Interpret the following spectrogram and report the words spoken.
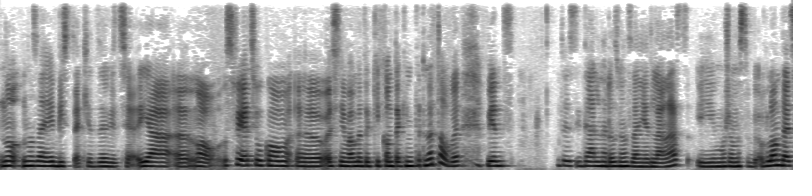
No, no zajebiste, kiedy wiecie, ja e, no, z przyjaciółką e, właśnie mamy taki kontakt internetowy, więc to jest idealne rozwiązanie dla nas i możemy sobie oglądać.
